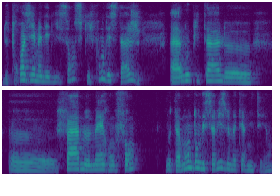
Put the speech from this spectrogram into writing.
de troisième année de licence qui font des stages à l'hôpital femmes, mères, enfants, notamment dans des services de maternité. Hein.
